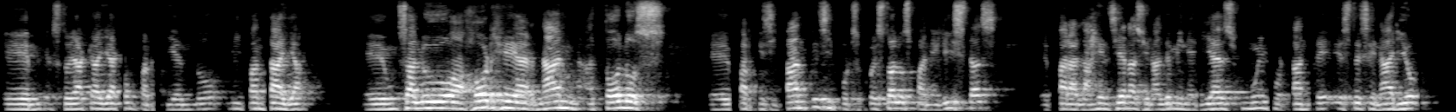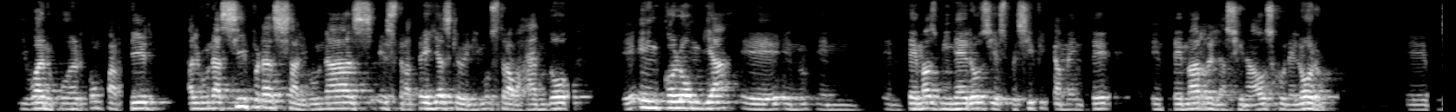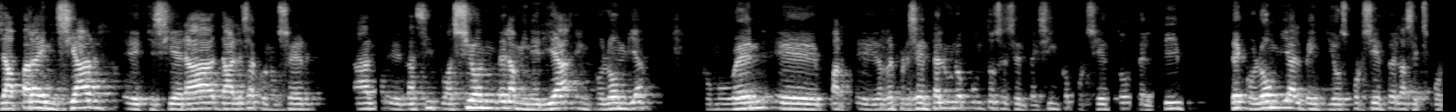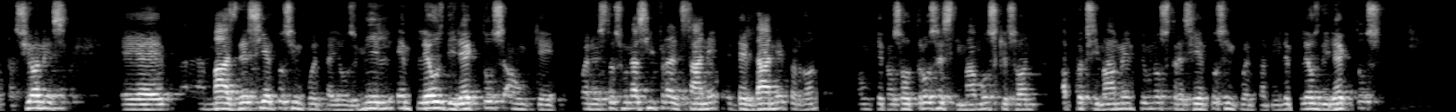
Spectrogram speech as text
Eh, estoy acá ya compartiendo mi pantalla. Eh, un saludo a Jorge, a Hernán, a todos los eh, participantes y por supuesto a los panelistas. Eh, para la Agencia Nacional de Minería es muy importante este escenario y bueno, poder compartir algunas cifras, algunas estrategias que venimos trabajando en Colombia en, en, en temas mineros y específicamente en temas relacionados con el oro. ya para iniciar, quisiera darles a conocer eh, la situación de la minería en Colombia. Como ven, eh, eh, representa el 1.65% del PIB de Colombia, el 22% de las exportaciones, más de 152 mil empleos directos, aunque, bueno, esto es una cifra del, del DANE, perdón, aunque nosotros estimamos que son aproximadamente unos 350 mil empleos directos.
